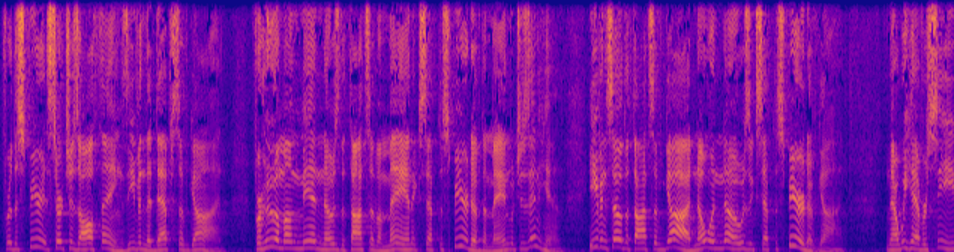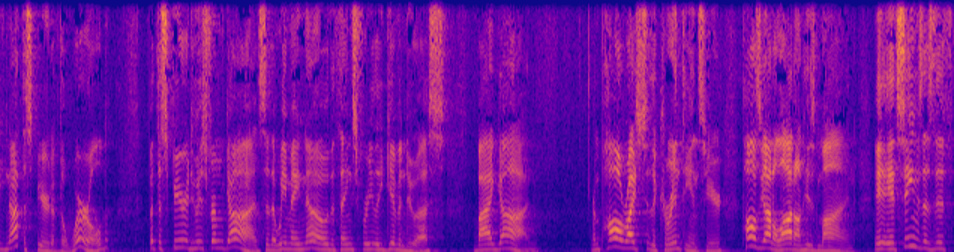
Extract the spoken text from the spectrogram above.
For the Spirit searches all things, even the depths of God. For who among men knows the thoughts of a man except the Spirit of the man which is in him? Even so, the thoughts of God no one knows except the Spirit of God. Now we have received not the Spirit of the world, but the Spirit who is from God, so that we may know the things freely given to us by God. And Paul writes to the Corinthians here. Paul's got a lot on his mind. It, it, seems as if,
